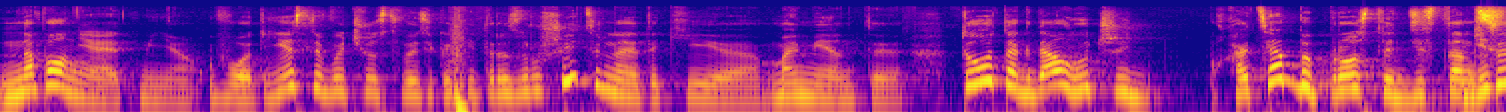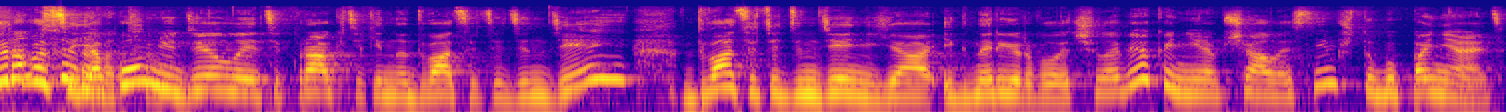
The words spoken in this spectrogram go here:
наполняет меня. Вот. Если вы чувствуете какие-то разрушительные такие моменты, то тогда лучше хотя бы просто дистанцироваться. Я помню, делала эти практики на 21 день. 21 день я игнорировала человека, не общалась с ним, чтобы понять,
